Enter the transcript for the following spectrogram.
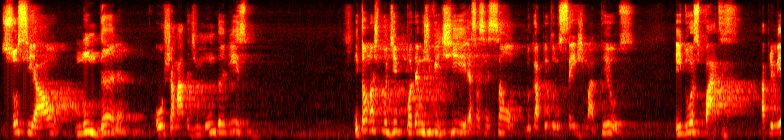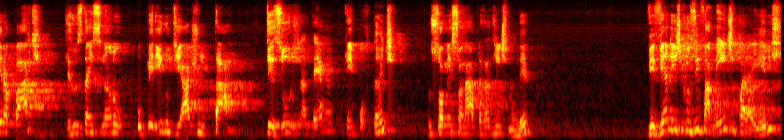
social mundana, ou chamada de mundanismo. Então, nós podemos dividir essa sessão do capítulo 6 de Mateus em duas partes. A primeira parte, Jesus está ensinando o perigo de ajuntar tesouros na terra, que é importante, eu só mencionar, apesar de a gente não ler, vivendo exclusivamente para eles,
